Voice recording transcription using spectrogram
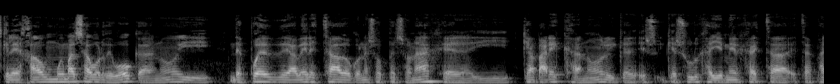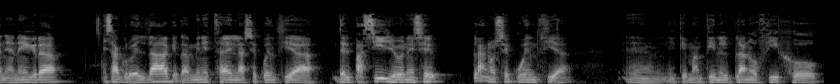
que, le dejaba un muy mal sabor de boca, ¿no? Y después de haber estado con esos personajes y que aparezca, ¿no? Y que, surja y emerja esta, esta España negra, esa crueldad que también está en la secuencia del pasillo, en ese plano secuencia, eh, el que mantiene el plano fijo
